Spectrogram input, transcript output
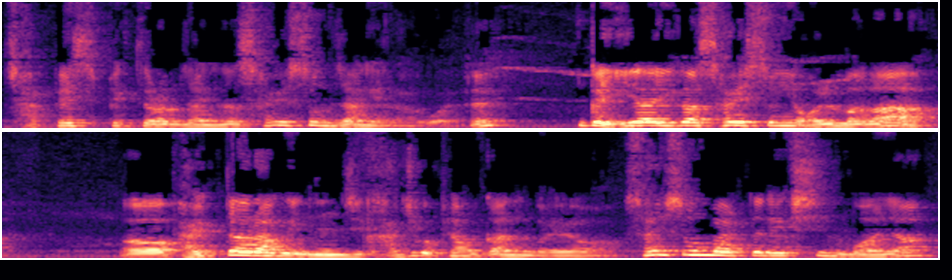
자폐 스펙트럼 장애는 사회성 장애라고 해. 에? 그러니까 이 아이가 사회성이 얼마나 어, 발달하고 있는지 가지고 평가하는 거예요. 사회성 발달의 핵심은 뭐냐?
